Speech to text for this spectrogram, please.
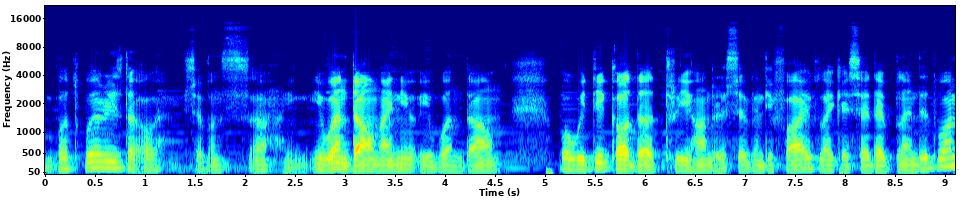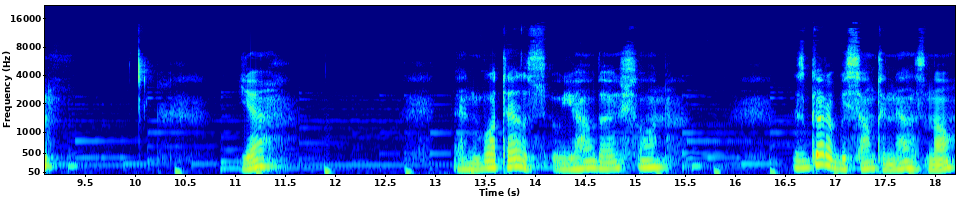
but where is the oh seventh uh, it went down. I knew it went down. But we did got the 375 like i said i blended one. Yeah. And what else? You have this one. There's gotta be something else no?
